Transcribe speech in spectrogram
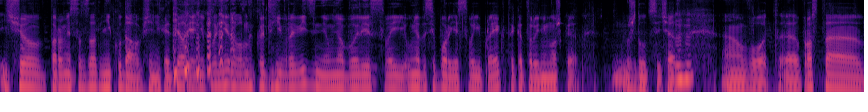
еще пару месяцев назад никуда вообще не хотел, я не планировал на какое-то Евровидение, у меня были свои, у меня до сих пор есть свои проекты, которые немножко ждут сейчас. А, Вот. Э, Просто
